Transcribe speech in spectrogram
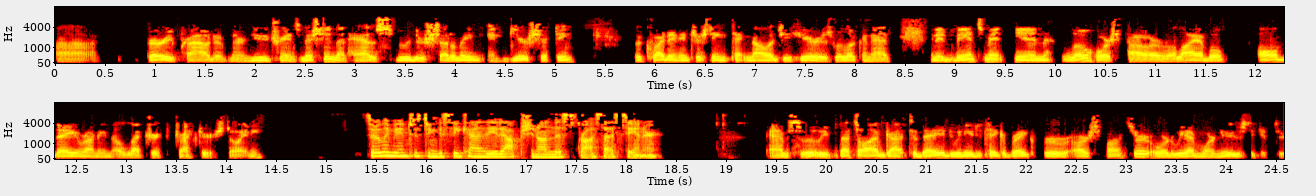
uh, very proud of their new transmission that has smoother shuttling and gear shifting. But quite an interesting technology here is we're looking at an advancement in low horsepower, reliable all day running electric tractors, Delaney. Certainly be interesting to see kind of the adoption on this process, Tanner. Absolutely. That's all I've got today. Do we need to take a break for our sponsor or do we have more news to get to?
